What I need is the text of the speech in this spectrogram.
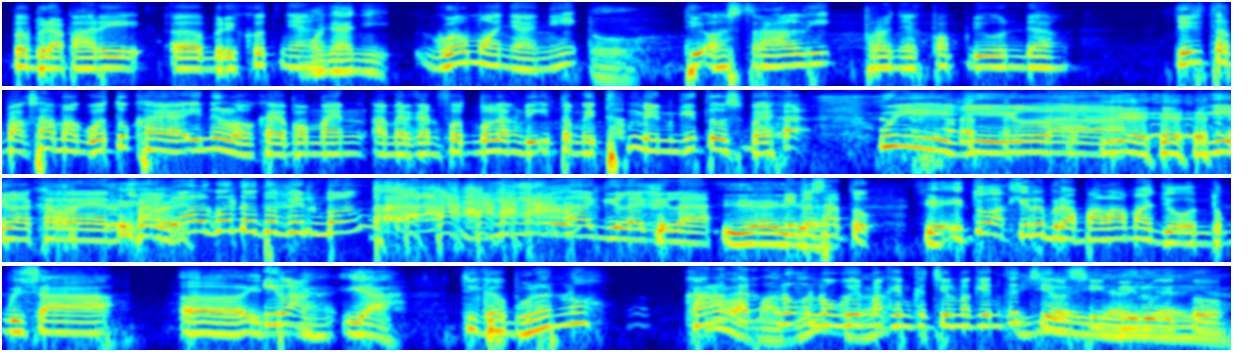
beberapa hari eh, berikutnya Mau nyanyi. gue mau nyanyi Tuh. di Australia Project Pop diundang jadi terpaksa sama gue tuh kayak ini loh kayak pemain American football yang diitem-itemin gitu supaya wih gila Iya, iya. gila keren padahal gue nutupin bengkak gila gila gila Iya, itu satu Ya itu akhirnya berapa lama Jo untuk bisa eh? Hilang. Iya. tiga bulan loh karena Oh, kan lama nung- juga. nungguin makin kecil makin kecil Iya, si iya, biru iya, itu iya.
